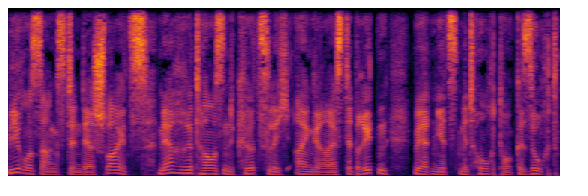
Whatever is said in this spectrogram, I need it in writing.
Virusangst in der Schweiz. Mehrere tausend kürzlich eingereiste Briten werden jetzt mit Hochdruck gesucht.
